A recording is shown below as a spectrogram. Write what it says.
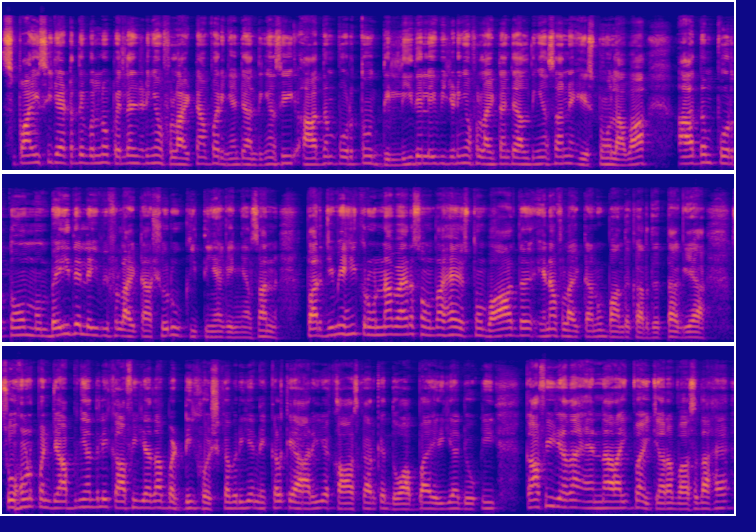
ਸਪਾਈਸ ਜੈਟ ਦੇ ਵੱਲੋਂ ਪਹਿਲਾਂ ਜਿਹੜੀਆਂ ਫਲਾਈਟਾਂ ਭਰੀਆਂ ਜਾਂਦੀਆਂ ਸੀ, ਆਦਮਪੁਰ ਤੋਂ ਦਿੱਲੀ ਦੇ ਲਈ ਵੀ ਜਿਹੜੀਆਂ ਫਲਾਈਟਾਂ ਚੱਲਦੀਆਂ ਸਨ, ਇਸ ਤੋਂ ਇਲਾਵਾ ਆਦਮਪੁਰ ਤੋਂ ਮੁੰਬਈ ਦੇ ਲਈ ਵੀ ਫਲਾਈਟਾਂ ਸ਼ੁਰੂ ਕੀਤੀਆਂ ਗਈਆਂ ਸਨ। ਪਰ ਜਿਵੇਂ ਹੀ ਕਰੋਨਾ ਵਾਇਰਸ ਆਉਂਦਾ ਹੈ, ਇਸ ਤੋਂ ਬਾਅਦ ਇਹਨਾਂ ਫਲਾਈਟਾਂ ਨੂੰ ਬੰਦ ਕਰ ਦਿੱਤਾ ਗਿਆ। ਸੋ ਹੁਣ ਪੰਜਾਬੀਆਂ ਦੇ ਲਈ ਕਾਫੀ ਜ਼ਿਆਦਾ ਵੱਡੀ ਖੁਸ਼ਖਬਰੀ ਹੈ ਨਿਕਲ ਕੇ ਆ ਰਹੀ ਹੈ, ਖਾਸ ਕਰਕੇ ਦੁਆਬਾ ਏਰੀਆ ਜੋ ਕਿ ਕਾਫੀ ਜ਼ਿਆਦਾ ਐਨ ਆਰ ਆਈ ਭਾਈਚਾਰਾ ਵਸਦਾ ਹੈ।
